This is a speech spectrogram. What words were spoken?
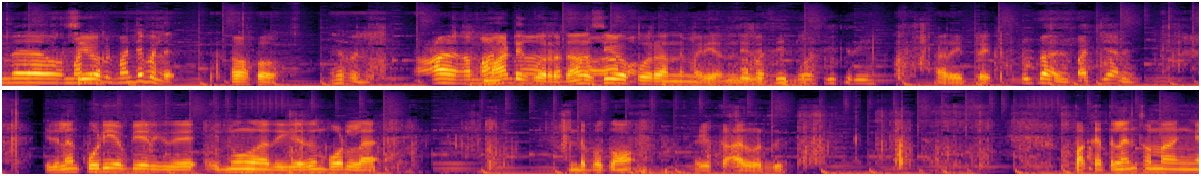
இந்த மஞ்சள் பில்லு. ஓஹோ. மாட்டுக்கு போடுறது? சிஓ ஃபோர் அந்த மாதிரி அந்த இது. Right right. பச்சையா இருக்கு. இதெல்லாம் கொடி அப்படியே இருக்குது. இன்னும் அது எதுவும் போடல. இந்த பக்கம் ஐயோ கார் வருது. பக்கத்துலன்னு சொன்னாங்க.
